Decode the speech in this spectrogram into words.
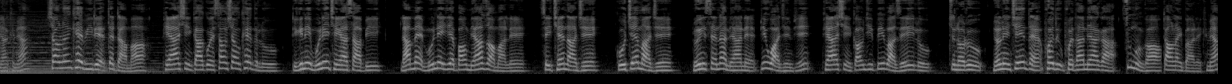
ရှင်များခင်ဗျာရှောင်းလန်းခဲ့ပြီးတဲ့အသက်တာမှာဖះရှင်ကာကွယ်ဆောင်ရှောက်ခဲ့တယ်လို့ဒီကနေ့မွေးနေ့ချိန်ရစပြီးလာမဲ့မွေးနေ့ရက်ပေါင်းများစွာမှာလဲစိတ်ချမ်းသာခြင်းကိုကျမ်းမာခြင်းလူရင်းဆန္ဒများနဲ့ပြည့်ဝခြင်းဖြင့်ဖះရှင်ကောင်းကြီးပေးပါစေလို့ကျွန်တော်တို့မျော်လင့်ခြင်းအတန်အဖွဲ့သူအဖွဲ့သားများကစုမုံကောင်းတောင်းလိုက်ပါတယ်ခင်ဗျာ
